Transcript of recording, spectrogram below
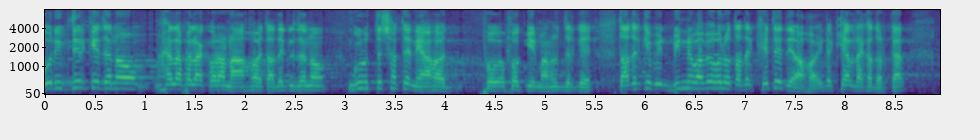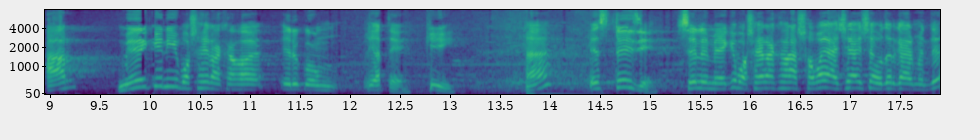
গরিবদেরকে যেন হেলাফেলা করা না হয়, তাদেরকে যেন গুরুত্বের সাথে নেওয়া হয়। ফকির মানুষদেরকে, তাদেরকে ভিন্নভাবে হলেও তাদের খেতে দেওয়া হয়, এটা খেয়াল রাখা দরকার। আর মেয়েকে নিয়ে বসায় রাখা হয় এরকম ইয়াতে, কি? হ্যাঁ? স্টেজে, ছেলে মেয়েকে বসায় রাখা হয় সবাই আসে আসে ওদের গায়ের মধ্যে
